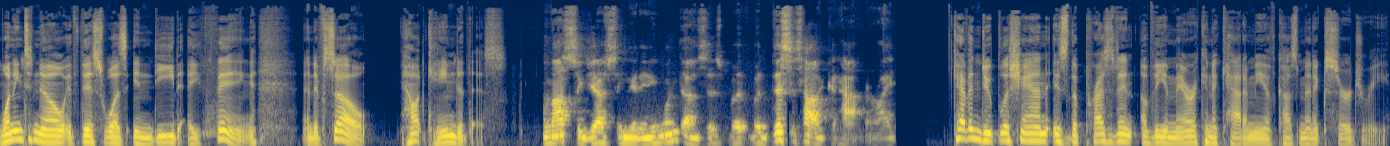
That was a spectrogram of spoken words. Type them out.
wanting to know if this was indeed a thing, and if so, how it came to this. I'm not suggesting that anyone does this, but but this is how it could happen, right? Kevin Duplechain is the president of the American Academy of Cosmetic Surgery.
